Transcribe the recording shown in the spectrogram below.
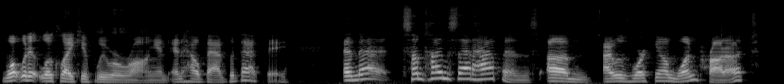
what would it look like if we were wrong, and and how bad would that be? And that sometimes that happens. Um, I was working on one product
